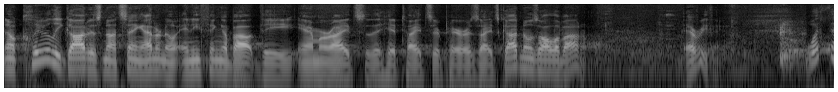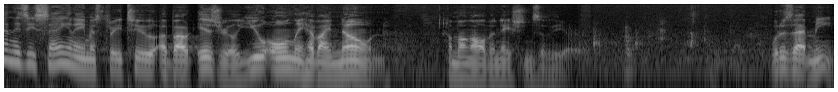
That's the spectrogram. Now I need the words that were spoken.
Now, clearly, God is not saying, I don't know anything about the Amorites or the Hittites or Perizzites. God knows all about them, everything. What then is he saying in Amos 3 2 about Israel? You only have I known among all the nations of the earth. What does that mean?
